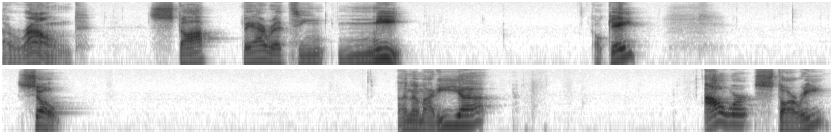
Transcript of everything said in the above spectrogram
around. Stop parroting me. Okay? So, Ana Maria, our story.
